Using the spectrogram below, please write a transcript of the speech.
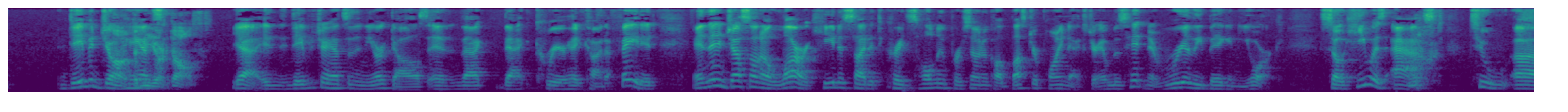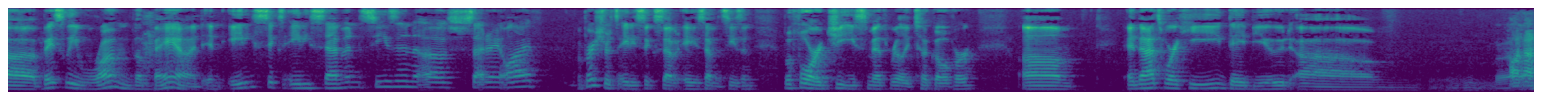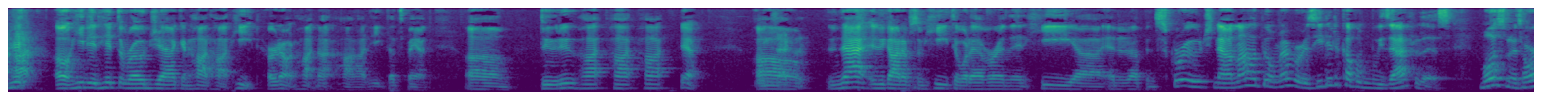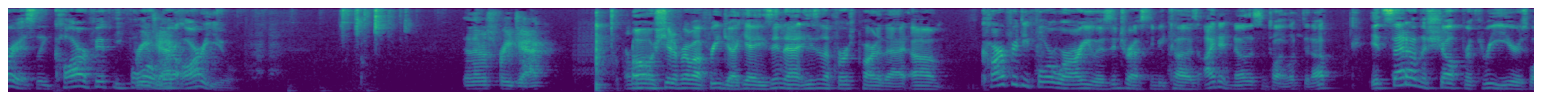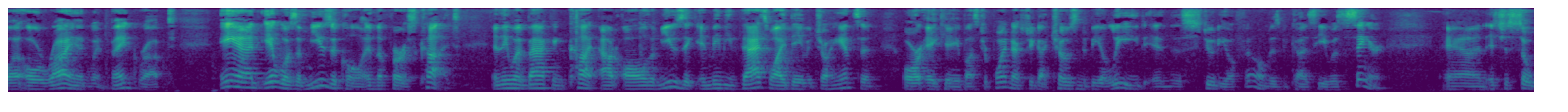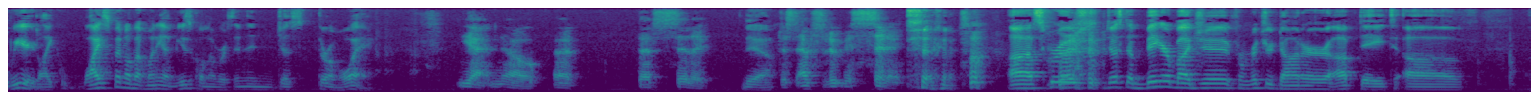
David oh, the New York Dolls. Yeah, David Johansen, the New York Dolls, and that that career had kind of faded. And then just on a lark, he decided to create this whole new persona called Buster Poindexter, and was hitting it really big in New York. So he was asked to uh, basically run the band in 86, 87 season of Saturday Night Live. I'm pretty sure it's 86, 87 season before G.E. Smith really took over. Um, and that's where he debuted. Um, Hot, Hot, Hot? Oh, he did hit the road jack and hot hot heat, or no, hot not hot hot heat. That's banned. Um, doo doo hot hot hot. Yeah. Exactly. Um, and that it got him some heat or whatever, and then he uh, ended up in Scrooge. Now, not a lot of people remember is he did a couple movies after this. Most notoriously, Car 54. Where are you? Then there was Freejack. Oh shit, I forgot about Freejack. Yeah, he's in that. He's in the first part of that. Um, Car 54, Where Are You is interesting because I didn't know this until I looked it up. It sat on the shelf for three years while Orion went bankrupt, and it was a musical in the first cut. And they went back and cut out all the music, and maybe that's why David Johansen, or AKA Buster Poindexter, got chosen to be a lead in this studio film, is because he was a singer. And it's just so weird. Like, why spend all that money on musical numbers and then just throw them away? Yeah, no, uh, that's silly. Yeah. Just absolutely silly. uh, Scrooge, just a bigger budget from Richard Donner update of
